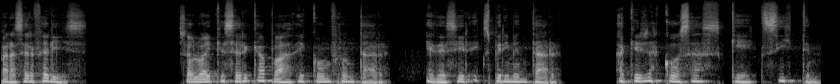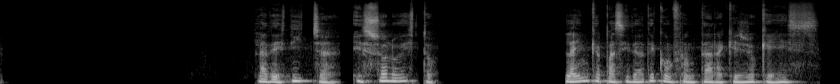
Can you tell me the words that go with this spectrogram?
Para ser feliz, solo hay que ser capaz de confrontar, es decir, experimentar aquellas cosas que existen. La desdicha es solo esto, la incapacidad de confrontar aquello que es.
